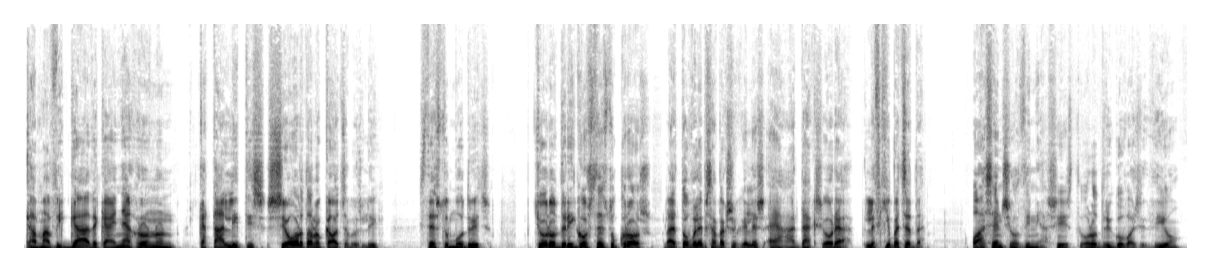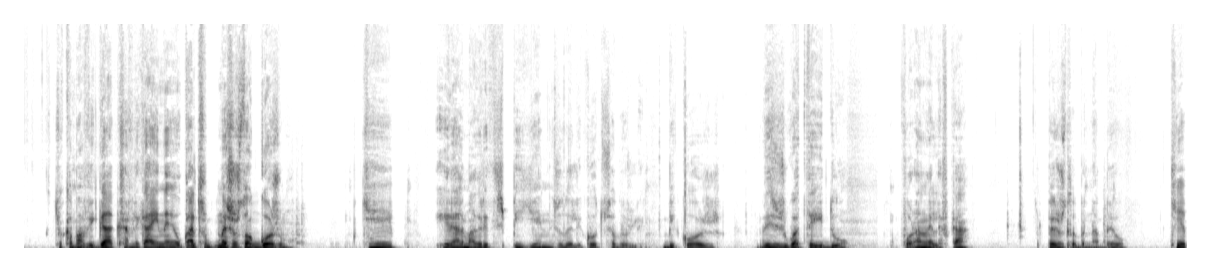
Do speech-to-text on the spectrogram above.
Καμαβιγκά 19 χρόνων καταλήτης σε όλα τα νοκάουτ Champions League, στη θέση του Μόντριτ. Και ο Ροντρίγκο στη θέση του Κρός. Δηλαδή το βλέπεις απ' έξω και λες: Ε, εντάξει, ωραία. Λευκή πετσέτα. Ο Ασένσιο δίνει assist, ο Ροντρίγκο βάζει δύο και ο Καμαβιγκά ξαφνικά είναι ο καλύτερο μέσο στον κόσμο. Και η Real Madrid πηγαίνει στο τελικό του Champions League. Because this is what they do. Φοράνε λευκά, παίζουν στον Περναμπέου και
